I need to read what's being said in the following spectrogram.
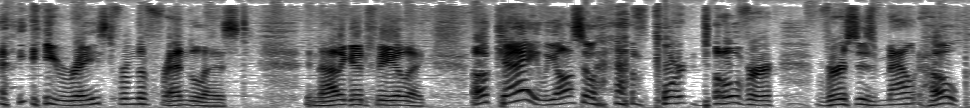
Erased from the friend list. Not a good feeling. Okay, we also have Port Dover versus Mount Hope.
